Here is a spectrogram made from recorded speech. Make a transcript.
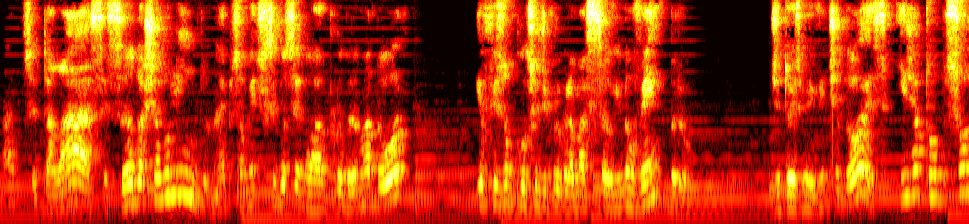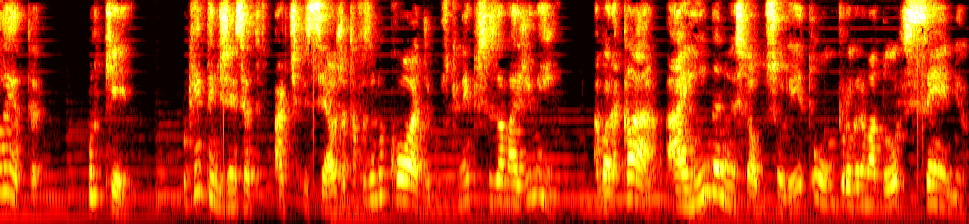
né? Você tá lá acessando, achando lindo, né? Principalmente se você não é um programador, eu fiz um curso de programação em novembro de 2022 e já estou obsoleta. Por quê? Porque a inteligência artificial já está fazendo códigos que nem precisa mais de mim. Agora, claro, ainda não está obsoleto um programador sênior,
